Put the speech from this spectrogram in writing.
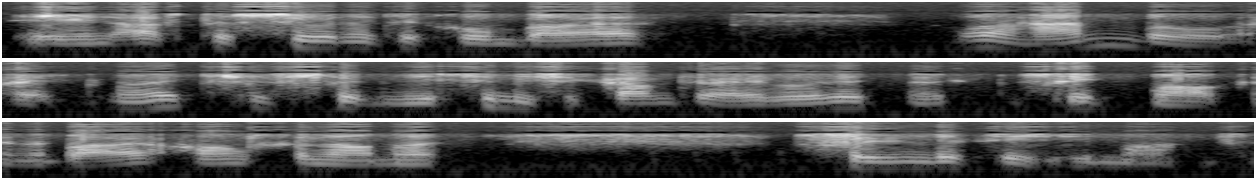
En as persone te kom baie wel humble, ek moet sê vir die meeste musikante, hy wil dit net skik maak en 'n baie aangename vriendelike iemand.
